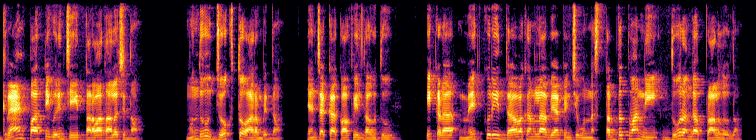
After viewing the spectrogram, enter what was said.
గ్రాండ్ పార్టీ గురించి తర్వాత ఆలోచిద్దాం. ముందు జోక్స్తో ఆరంభిద్దాం. ఎంచక్కా కాఫీలు తాగుతూ ఇక్కడ మెక్కురి ద్రావకంలా వ్యాపించి ఉన్న స్తబ్దత్వాన్ని దూరంగా ప్రాలదోద్దాం.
